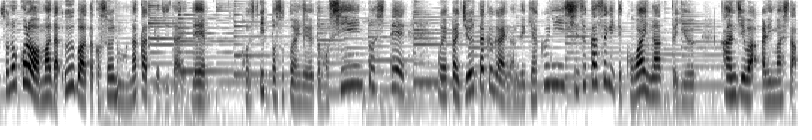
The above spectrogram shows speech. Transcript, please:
その頃はまだウーバーとかそういうのもなかった時代で一歩外に出るともうシーンとしてもうやっぱり住宅街なので逆に静かすぎて怖いなという感じはありました。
